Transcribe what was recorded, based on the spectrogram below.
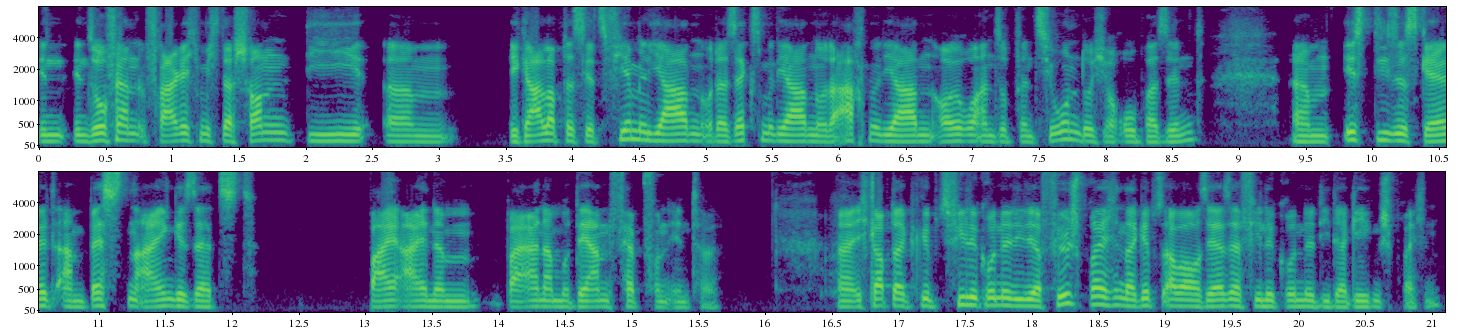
in, insofern frage ich mich da schon, die, ähm, egal ob das jetzt vier Milliarden oder sechs Milliarden oder acht Milliarden Euro an Subventionen durch Europa sind, ähm, ist dieses Geld am besten eingesetzt bei einem, bei einer modernen Fab von Intel? Äh, ich glaube, da gibt es viele Gründe, die dafür sprechen. Da gibt es aber auch sehr, sehr viele Gründe, die dagegen sprechen.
